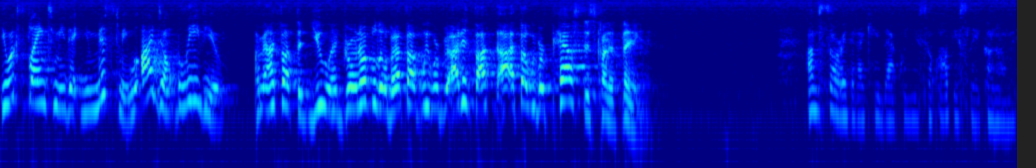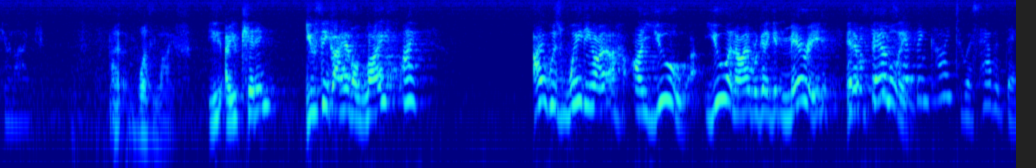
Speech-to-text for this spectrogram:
You explained to me that you missed me. Well, I don't believe you. I mean, I thought that you had grown up a little bit. I thought we were, I didn't thought, I thought we were past this kind of thing. I'm sorry that I came back when you so obviously had gone on with your life. My, what life? You, are you kidding? You think I have a life? I, I was waiting on, on you. You and I were going to get married and Well, have a family. have been kind to us, haven't they?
